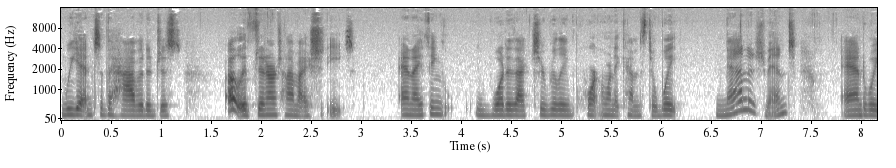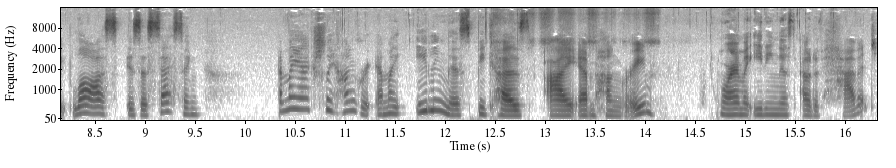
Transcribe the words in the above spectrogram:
we get into the habit of just, oh, it's dinner time, I should eat. And I think what is actually really important when it comes to weight management and weight loss is assessing am I actually hungry? Am I eating this because I am hungry? Or am I eating this out of habit?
